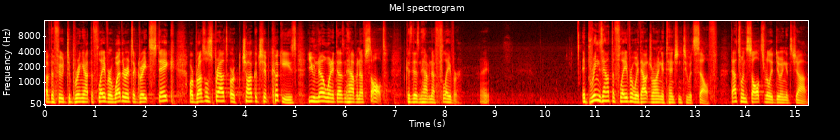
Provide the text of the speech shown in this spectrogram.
of the food to bring out the flavor. Whether it's a great steak or Brussels sprouts or chocolate chip cookies, you know when it doesn't have enough salt because it doesn't have enough flavor, right? It brings out the flavor without drawing attention to itself. That's when salt's really doing its job.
